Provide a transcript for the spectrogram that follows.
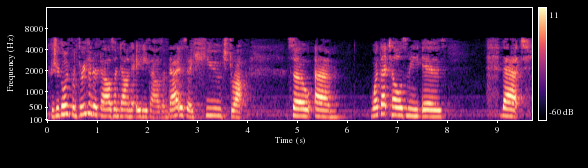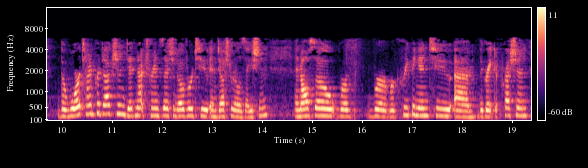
because you're going from 300,000 down to 80,000, that is a huge drop. So um, what that tells me is that the wartime production did not transition over to industrialization and also we're we're, we're creeping into um, the Great Depression,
